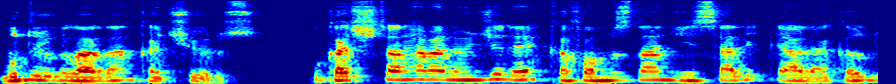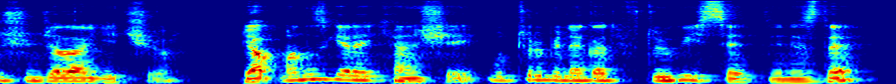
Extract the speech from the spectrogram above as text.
bu duygulardan kaçıyoruz. Bu kaçıştan hemen önce de kafamızdan cinsellikle alakalı düşünceler geçiyor. Yapmanız gereken şey bu tür bir negatif duygu hissettiğinizde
